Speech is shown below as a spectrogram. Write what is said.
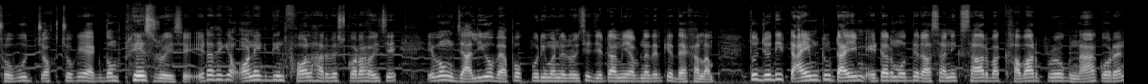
সবুজ, চকচকে, একদম ফ্রেশ রয়েছে। এটা থেকে অনেক দিন ফল হারভেস্ট করা হয়েছে এবং জালিও ব্যাপক পরিমাণে রয়েছে, যেটা আমি আপনাদেরকে দেখালাম। তো যদি টাইম টু টাইম এটার মধ্যে রাসায়নিক সার বা খাবার প্রয়োগ না করেন,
